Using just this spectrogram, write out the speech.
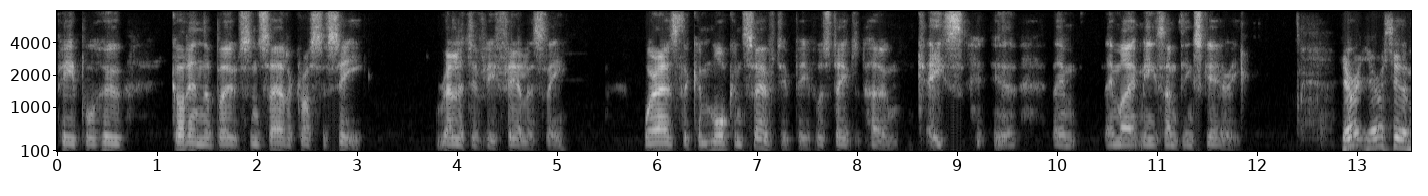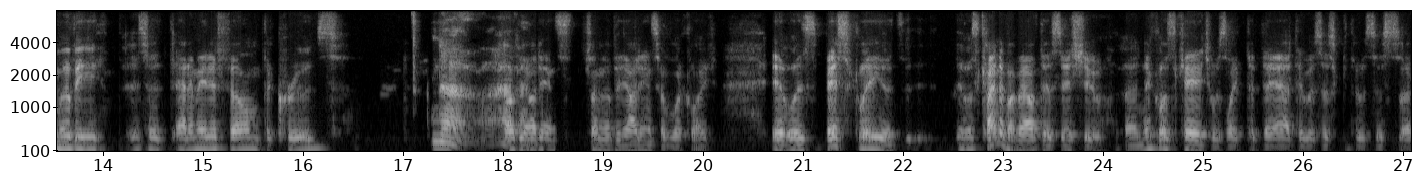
people who got in the boats and sailed across the sea relatively fearlessly whereas the more conservative people stayed at home in case you know, they they might meet something scary. You ever you ever see the movie? It's an animated film, The Croods. No, I the audience, some of the audience have looked like. It was basically it, was kind of about this issue. Uh, Nicolas Cage was like the dad. There was this there was this uh,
